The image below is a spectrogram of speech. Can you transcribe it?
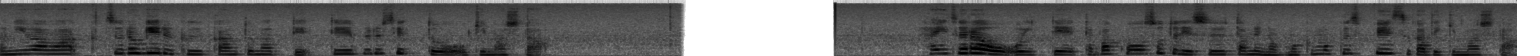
お庭はくつろげる空間となってテーブルセットを置きました。灰皿を置いてタバコを外で吸うための黙々スペースができました。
